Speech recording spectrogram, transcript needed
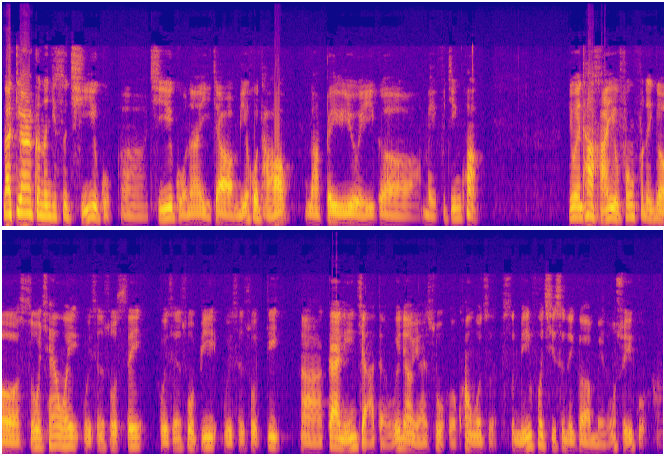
那第二个呢就是奇异果啊，奇异果呢也叫猕猴桃，那被誉为一个美肤金矿，因为它含有丰富的一个食物纤维、维生素 C、维生素 B、维生素 D 啊、钙、磷、钾等微量元素和矿物质，是名副其实的一个美容水果啊。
